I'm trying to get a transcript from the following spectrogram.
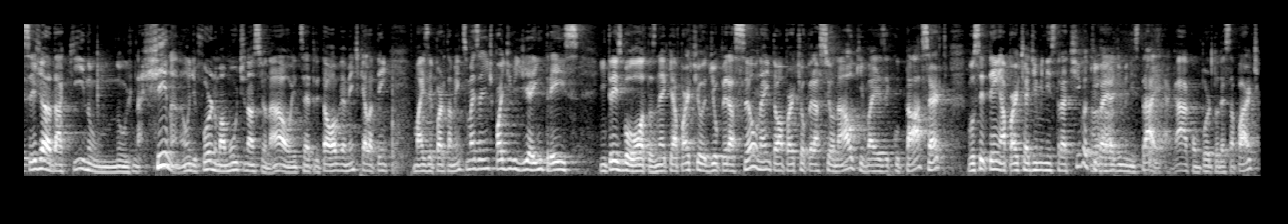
seja daqui no, no, na China, onde for, numa multinacional, etc e tal, obviamente que ela tem mais departamentos, mas a gente pode dividir aí em três em três bolotas, né? Que é a parte de operação, né? Então a parte operacional que vai executar, certo? Você tem a parte administrativa que uhum. vai administrar, RH, compor toda essa parte.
